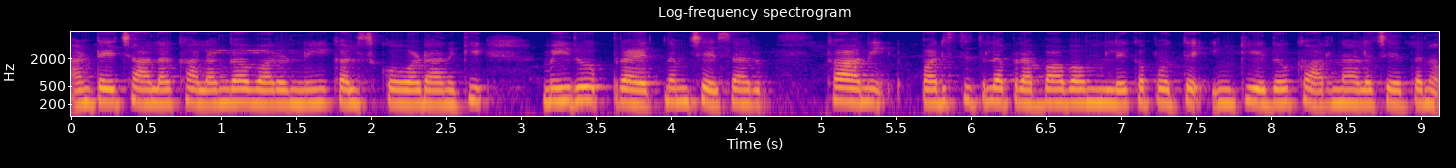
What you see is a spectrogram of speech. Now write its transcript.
అంటే చాలా కాలంగా వారిని కలుసుకోవడానికి మీరు ప్రయత్నం చేశారు. కానీ పరిస్థితుల ప్రభావం లేకపోతే ఇంకేదో కారణాల చేతను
